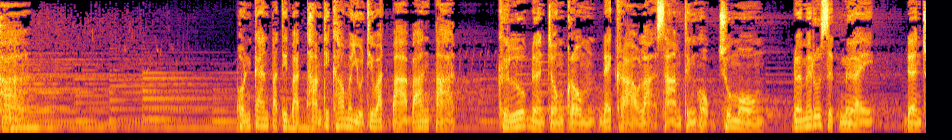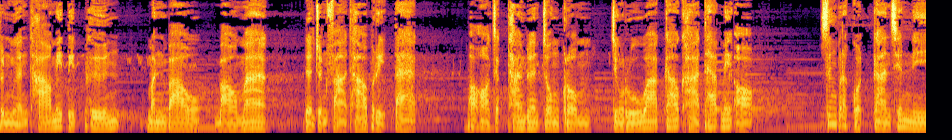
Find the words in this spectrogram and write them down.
ค่า ลการปฏิบัติธรรมที่เข้ามาอยู่ที่วัดป่าบ้านตาด คือลูกเดินจงกรมได้คราวละสามถึงหกชั่วโมง โดยไม่รู้สึกเหนื่อย เดินจนเหมือนเท้าไม่ติดพื้น มันเบา เบามาก เดินจนฝ่าเท้าปริแตก พอออกจากทางเดินจงกรมจึงรู้ว่าก้าวขาแทบไม่ออก ซึ่งปรากฏการเช่นนี้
